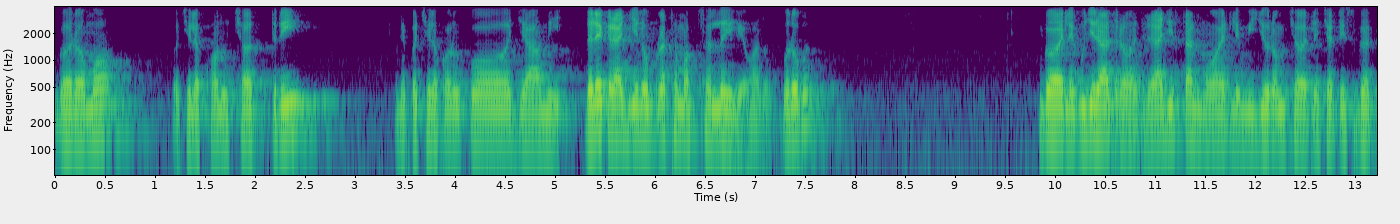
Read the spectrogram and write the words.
ગરમ, પછી લખવાનું છત્રી અને પછી લખવાનું પજામી દરેક રાજ્યનો પ્રથમ અક્ષર લઈ લેવાનો. બરોબર? ગ એટલે ગુજરાત ર, એટલે રાજસ્થાન મ એટલે મિઝોરમ છ, એટલે છત્તીસગઢ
